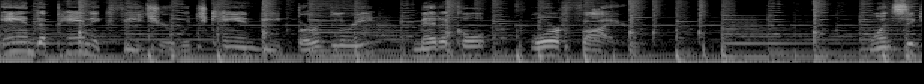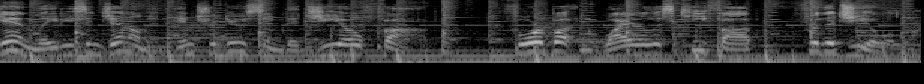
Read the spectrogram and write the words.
and a panic feature which can be burglary, medical, or fire. Once again, ladies and gentlemen, introducing the Geo Fob, 4-button wireless key fob for the Geo Alarm.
